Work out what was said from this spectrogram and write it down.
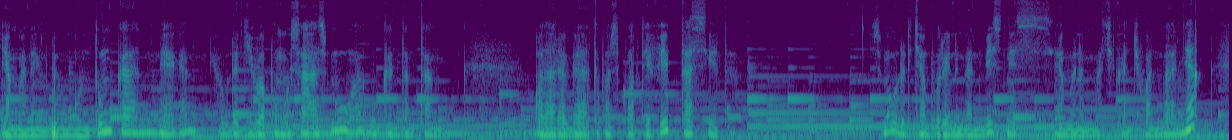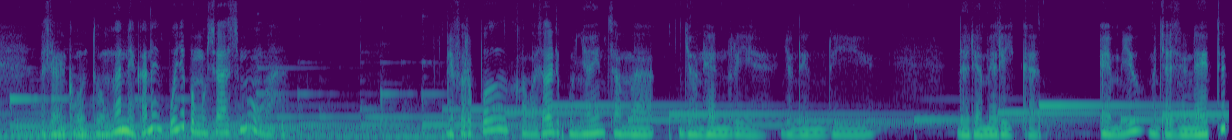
Yang mana yang lebih menguntungkan ya kan? Ya udah jiwa pengusaha semua bukan tentang olahraga ataupun sportivitas gitu. Semua udah dicampurin dengan bisnis yang mana menghasilkan cuan banyak menghasilkan keuntungan ya karena punya pengusaha semua. Liverpool kalau nggak salah dipunyain sama John Henry ya John Henry dari Amerika MU Manchester United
